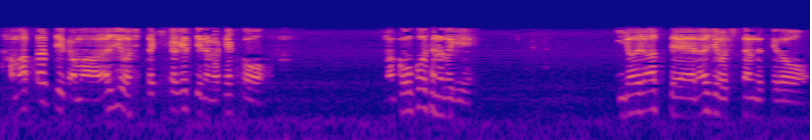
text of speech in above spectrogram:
ハマったっていうか、まあ、ラジオを知ったきっかけっていうのが結構、まあ、高校生の時、いろいろあって、ラジオを知ったんですけど、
